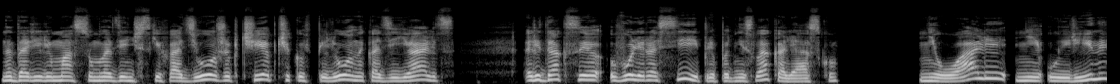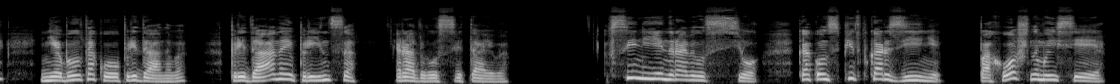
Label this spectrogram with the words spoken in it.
надарили массу младенческих одежек, чепчиков, пеленок, одеялец. Редакция «Воли России» преподнесла коляску. Ни у Али, ни у Ирины не было такого приданого. Приданое принца, радовалась Светаева. В сыне ей нравилось все, как он спит в корзине, похож на Моисея,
